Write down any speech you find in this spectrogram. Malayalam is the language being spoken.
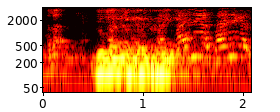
അല്ല ജില്ലാ സെക്രട്ടറി സൈനികർ സൈനികർ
